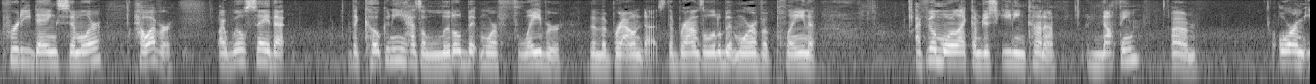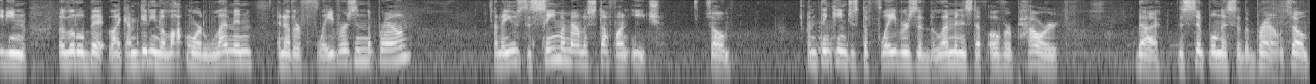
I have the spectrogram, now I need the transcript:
pretty dang similar. However, I will say that the kokanee has a little bit more flavor than the brown does. The brown's a little bit more of a plain, I feel more like I'm just eating kind of nothing. Um, or I'm eating a little bit, like I'm getting a lot more lemon and other flavors in the brown. And I use the same amount of stuff on each. So I'm thinking just the flavors of the lemon and stuff overpower the, the simpleness of the brown. So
